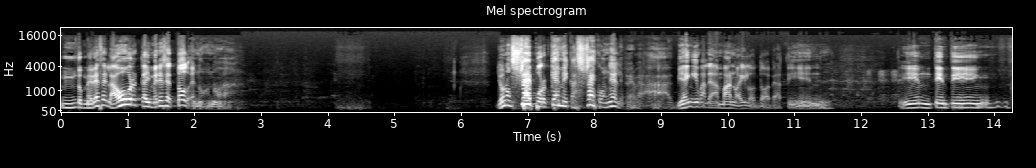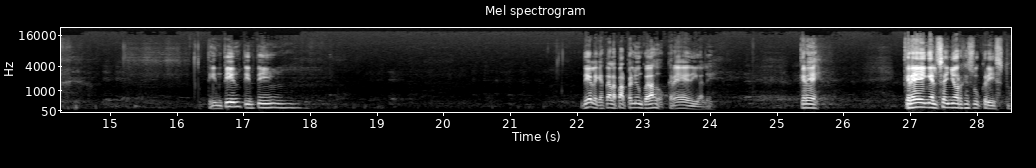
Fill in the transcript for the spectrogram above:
merece la horca y merece todo. No, no. Yo no sé por qué me casé con él. Pero, ah, bien iban la mano ahí los dos. Tin, tin, tin, tin. Tin, tin, tin, tin. Dígale que está la par, un cuidado. Cree, dígale. Cree. Cree en el Señor Jesucristo.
